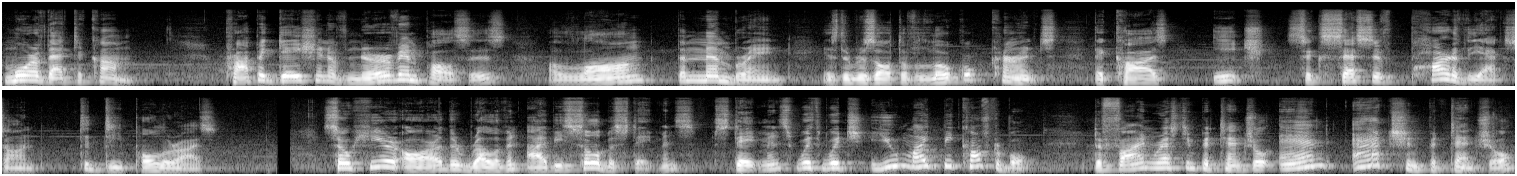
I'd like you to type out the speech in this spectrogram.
More of that to come. Propagation of nerve impulses along the membrane is the result of local currents that cause each successive part of the axon to depolarize. So here are the relevant IB syllabus statements, statements with which you might be comfortable. Define resting potential and action potential,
